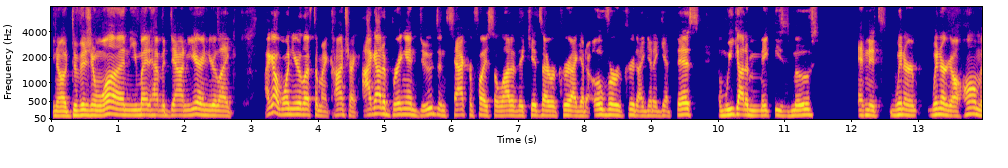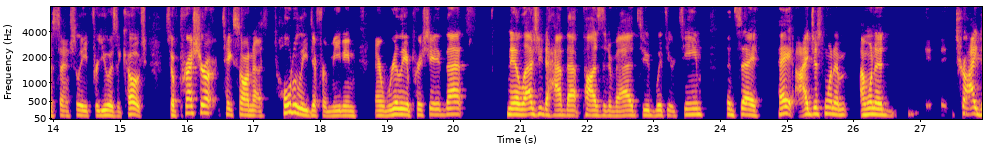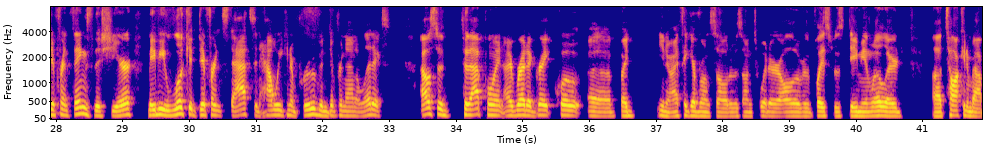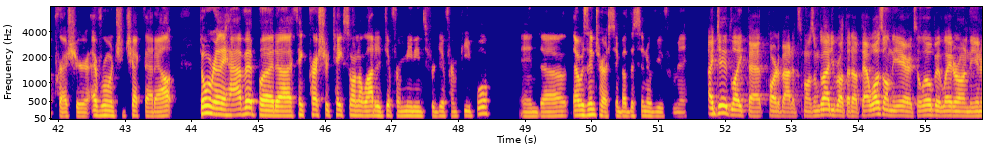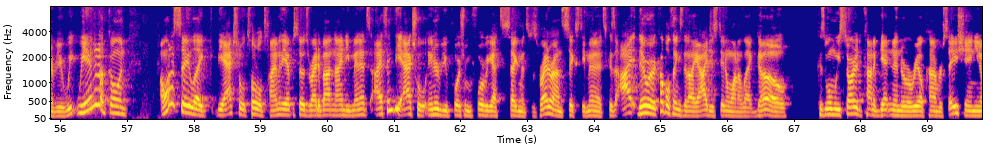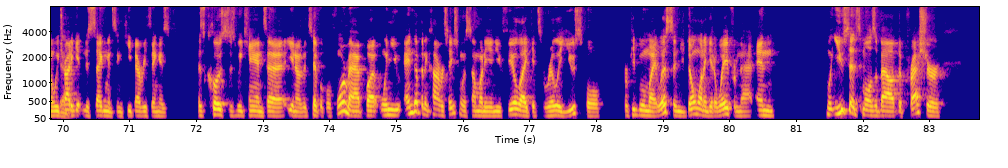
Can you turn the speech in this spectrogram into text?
you know, Division One, you might have a down year and you're like, I got one year left on my contract. I got to bring in dudes and sacrifice a lot of the kids I recruit. I got to over recruit. I got to get this, and we got to make these moves and it's winner winner go home essentially for you as a coach. So pressure takes on a totally different meaning. And I really appreciate that. And it allows you to have that positive attitude with your team and say, "Hey, I just want to I want to try different things this year. Maybe look at different stats and how we can improve in different analytics." I also, to that point, I read a great quote uh, by you know I think everyone saw it. It was on Twitter all over the place. Was Damian Lillard uh, talking about pressure. Everyone should check that out. Don't really have it, but uh, I think pressure takes on a lot of different meanings for different people. And uh, that was interesting about this interview for me. I did like that part about it, Smalls. I'm glad you brought that up. That was on the air. It's a little bit later on in the interview. We, we ended up going, I want to say like the actual total time of the episode is right about 90 minutes. I think the actual interview portion before we got to segments was right around 60 minutes because I there were a couple things that I, I just didn't want to let go because when we started kind of getting into a real conversation, you know, we yeah. try to get into segments and keep everything as as close as we can to you know the typical format. But when you end up in a conversation with somebody and you feel like it's really useful for people who might listen, you don't want to get away from that. And what you said, Smalls, about the pressure.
